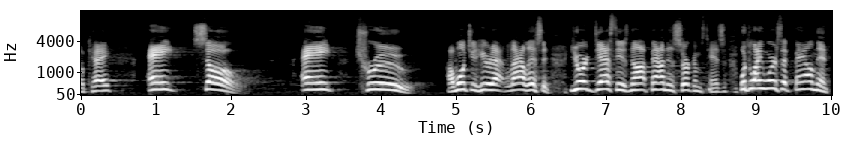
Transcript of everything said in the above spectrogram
okay? Ain't so. Ain't true. I want you to hear that loud. Listen, your destiny is not found in circumstances. Well, Dwayne, where's it found then?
